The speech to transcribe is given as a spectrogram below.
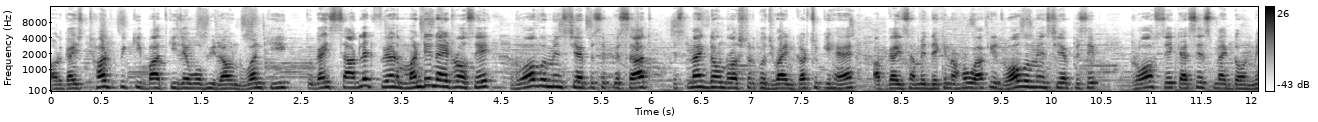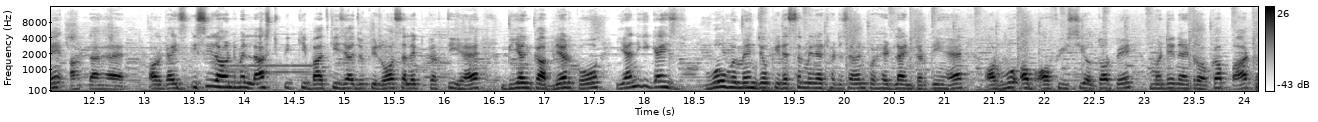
और गाइस थर्ड पिक की बात की जाए, वो भी राउंड वन की तो guys Charlotte Flair Monday Night Raw से रॉ वुमेन्स चैंपियनशिप के साथ स्मैकडाउन रोस्टर को ज्वाइन कर चुकी है। अब गाइस हमें देखना होगा कि रॉ वुमेन्स चैंपियनशिप रॉ से कैसे स्मैकडाउन में आता है? और गाइज़ इसी राउंड में लास्ट पिक की बात की जाए जो कि रॉ सेलेक्ट करती है बियंका ब्लेयर को, यानी कि गाइज़ वो वुमेन जो कि रेसल रेसलमेनिया 37 को हेडलाइन करती हैं और वो अब ऑफिशियल तौर पे मंडे नाइट रॉ का पार्ट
